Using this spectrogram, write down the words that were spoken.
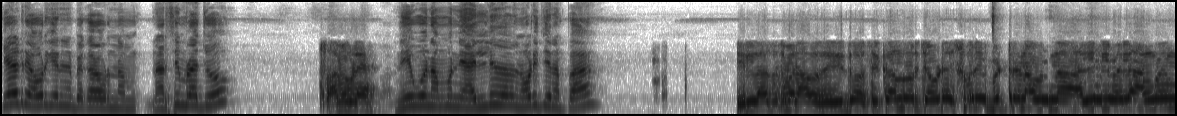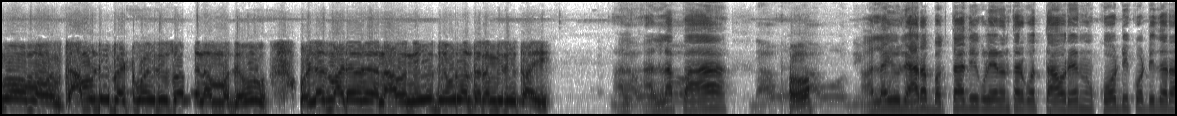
ಕೇಳ್ರಿ ಅವ್ರಿಗೆ ಏನೇನು ಬೇಕಾದ್ರೆ ಅವ್ರು ನಮ್ ನರಸಿಂಹರಾಜು? ಸ್ವಾಮಿಗಳೇ. ನೀವು ನಮ್ಮನ್ನ ಅಲ್ಲಿ ನೋಡಿದ್ದೀನಪ್ಪ? ಇಲ್ಲ ಸ್ವಾಮಿ ನಾವು ಇದು ಸಿಕಂದೂರ್ ಚೌಡೇಶ್ವರಿ ಬಿಟ್ರೆ ನಾವು ಇನ್ನ ಅಲ್ಲಿ ಇಲ್ಲಿ ಇಲ್ಲ ಹಂಗೋ ಹಿಂಗೋ ಮ- ಚಾಮುಂಡಿ ಬೆಟ್ಟಕ್ಕೆ ಹೋಗಿದೀವಿ ಸ್ವಾಮಿ ನಮ್ಮ ದೇವ್ರು ಒಳ್ಳೇದ್ ಮಾಡಿದ್ರೆ ನಾವು ನೀವು ದೇವ್ರು ಅಂತ ನಂಬಿದೀವಿ ತಾಯಿ. ಅಲ್ ಅಲ್ಲಪ್ಪ. ಓ. ಅಲ್ಲ ಇವ್ರು ಯಾರೋ ಭಕ್ತಾದಿಗಳು ಏನಂತಾರೆ ಗೊತ್ತಾ? ಅವ್ರೇನು ಕೋಟಿ ಕೊಟ್ಟಿದಾರ?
